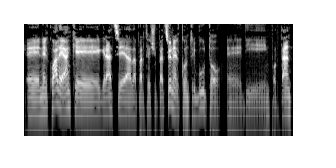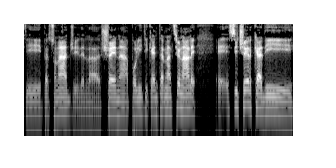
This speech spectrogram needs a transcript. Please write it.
eh, nel quale anche grazie alla partecipazione e al contributo eh, di importanti personaggi della scena politica internazionale eh, si cerca di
